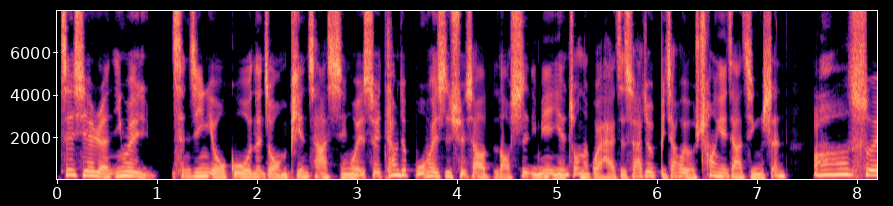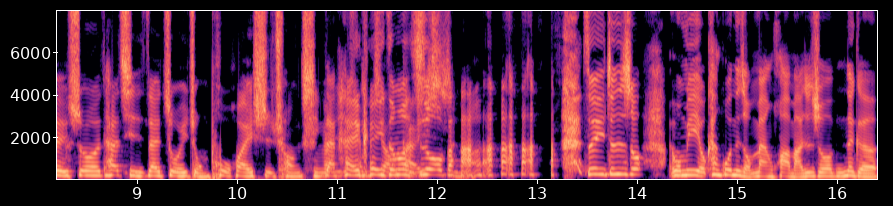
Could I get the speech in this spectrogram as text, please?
这些人因为曾经有过那种偏差行为，所以他们就不会是学校老师里面眼中的乖孩子，所以他就比较会有创业家精神。啊，所以说他其实在做一种破坏式创新，大概可以这么 说吧。吧。所以就是说，我们也有看过那种漫画嘛，就是说那个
